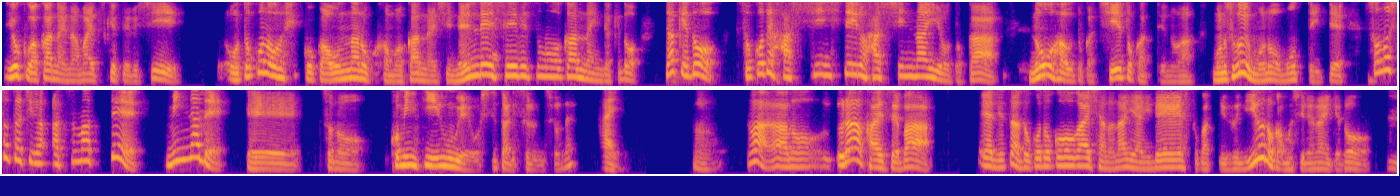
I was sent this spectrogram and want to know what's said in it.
よくわかんない名前つけてるし、男の子か女の子かもわかんないし、年齢、性別もわかんないんだけど、だけど、そこで発信している発信内容とか、ノウハウとか知恵とかっていうのは、ものすごいものを持っていて、その人たちが集まって、みんなで、えーそのコミュニティ運営をしてたりするんですよね。はい。うん、まあ、あの、裏を返せば、いや、実はどこどこ会社の何々ですとかっていうふうに言うのかもしれないけど、うんう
